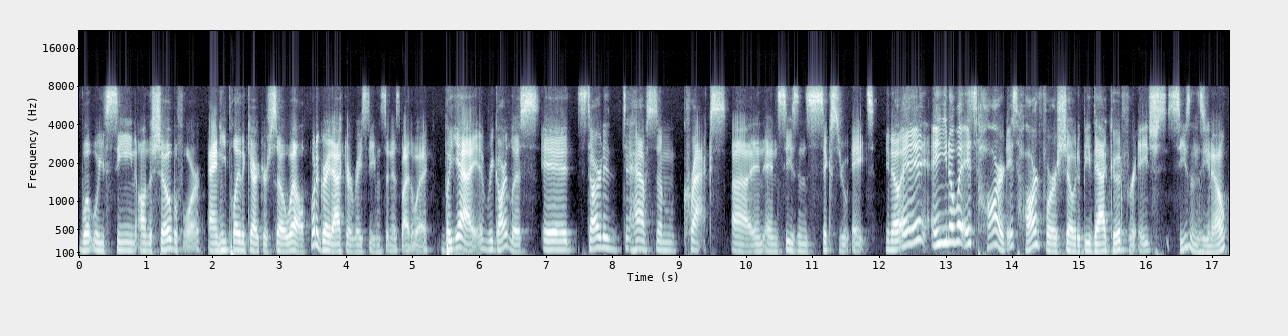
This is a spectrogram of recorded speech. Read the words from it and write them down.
what we've seen on the show before. And he played the character so well. What a great actor Ray Stevenson is, by the way. But yeah, regardless, it started to have some cracks uh, in, in seasons six through eight. You know, and, and you know what? It's hard. It's hard for a show to be that good for eight seasons, you know?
